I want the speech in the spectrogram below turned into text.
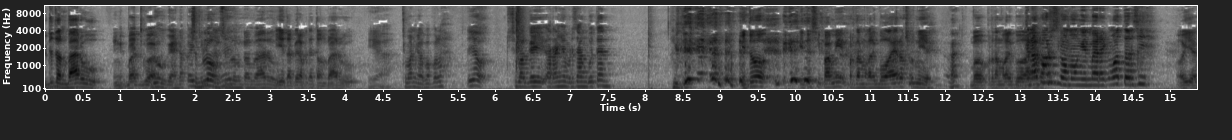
Itu tahun baru. Ingat banget gua. duh gak enak sebelum ceritanya. sebelum tahun baru Iya, tapi dapetnya tahun baru. iya Cuman nggak apa-apa lah. Yuk, sebagai orangnya bersangkutan. itu itu si Pami pertama kali bawa Aerox belum ya? Bawa pertama kali bawa Kenapa Aerox. harus ngomongin merek motor sih? Oh iya.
